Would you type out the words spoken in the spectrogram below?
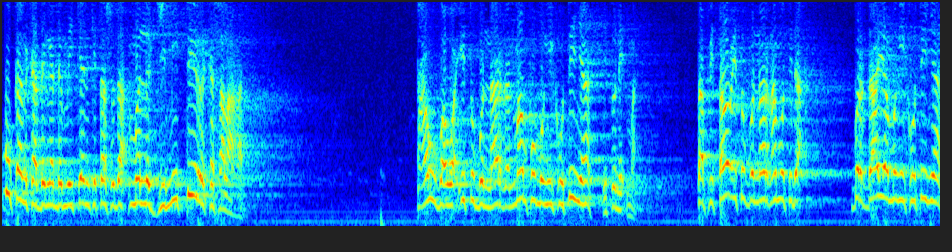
Bukankah dengan demikian kita sudah melegimitir kesalahan? Tahu bahwa itu benar dan mampu mengikutinya, itu nikmat. Tapi tahu itu benar namun tidak berdaya mengikutinya,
